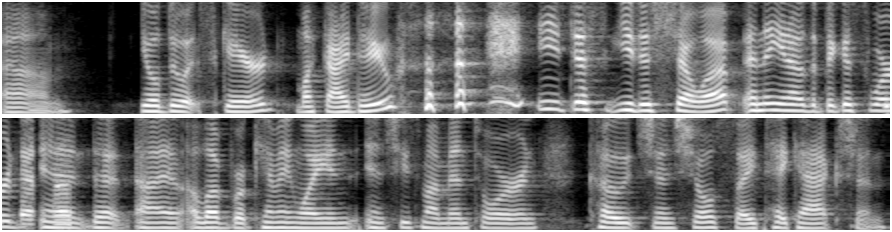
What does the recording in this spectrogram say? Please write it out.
Um you'll do it scared like I do. you just you just show up and you know the biggest word Yeah. in, that I, I love Brooke Hemingway and, and she's my mentor and coach and she'll say take action.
